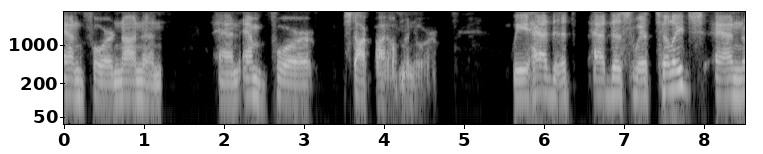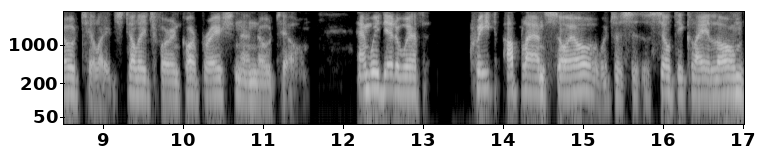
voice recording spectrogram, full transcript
N for none, and, and M for stockpile manure. We had, it, had this with tillage and no tillage, tillage for incorporation and no till. And we did it with Crete upland soil, which is silty clay loam,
